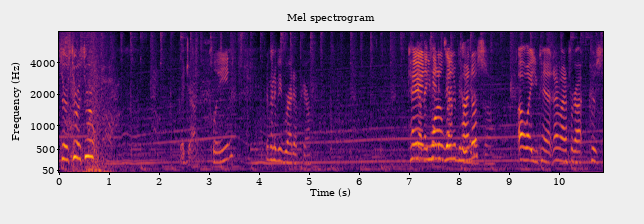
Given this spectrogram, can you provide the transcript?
Through, through, through. Good job. Clean. They're gonna be right up here. Okay, and you wanna laser behind hit us? Oh wait, you can't. Never mind. I forgot. Cause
